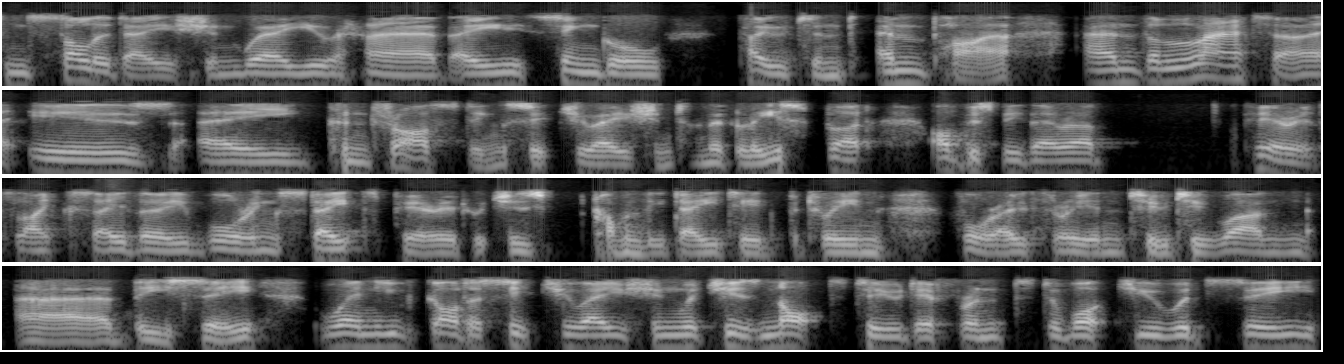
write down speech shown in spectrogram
consolidation where you have a single potent empire. And the latter is a contrasting situation to the Middle East, but obviously there are periods like, say, the Warring States period, which is commonly dated between 403 and 221 uh, BC, when you've got a situation which is not too different to what you would see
